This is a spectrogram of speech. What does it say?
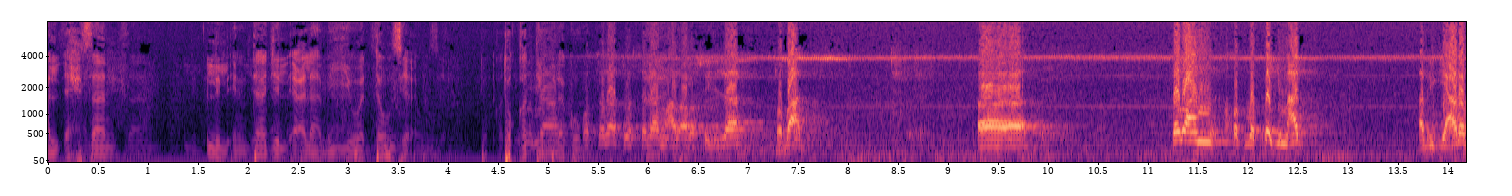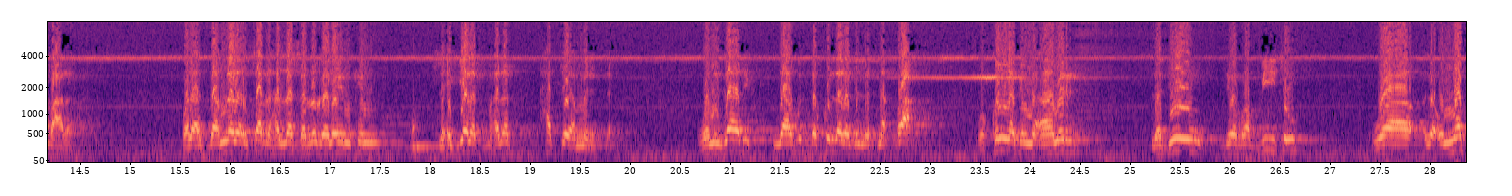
الإحسان للإنتاج الإعلامي والتوزيع. تقدم لكم. والصلاة والسلام على رسول الله. وبعد. آه طبعا خطبة تجمعت. أبي عرب على. ولا قدام لنا إنسان هلا سرقة ليه يمكن لهجي لك بهلت حتى يأمرت ولذلك لا بد كلنا قلنا نفع وكلنا قلنا آمر لدين دين ربيته. ولأمت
